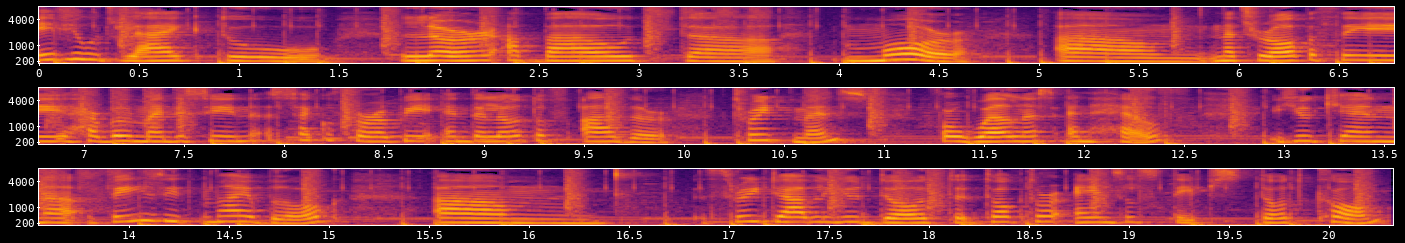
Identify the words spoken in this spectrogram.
If you would like to learn about uh, more um, naturopathy, herbal medicine, psychotherapy, and a lot of other treatments for wellness and health, you can uh, visit my blog um, www.drangels.tips.com.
